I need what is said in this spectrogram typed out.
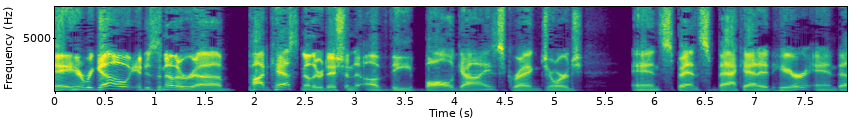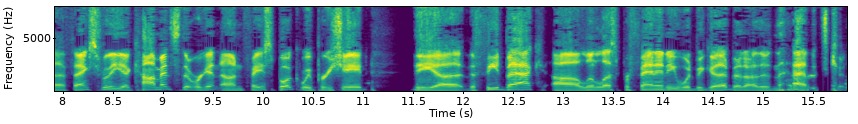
Hey, here we go. It is another uh, podcast, another edition of the Ball Guys. Greg, George, and Spence back at it here. And uh, thanks for the uh, comments that we're getting on Facebook. We appreciate the uh, the feedback. Uh, a little less profanity would be good, but other than that, it's good.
